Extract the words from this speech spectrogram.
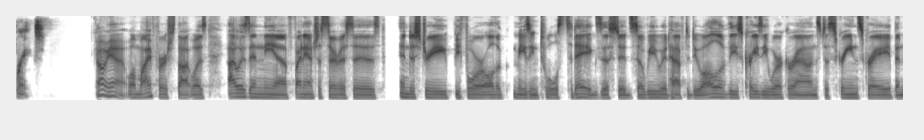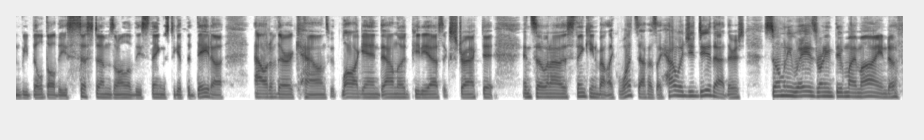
breaks. Oh yeah. Well, my first thought was I was in the uh, financial services industry before all the amazing tools today existed. So we would have to do all of these crazy workarounds to screen scrape, and we built all these systems and all of these things to get the data out of their accounts. We'd log in, download PDFs, extract it. And so when I was thinking about like WhatsApp, I was like, how would you do that? There's so many ways running through my mind of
